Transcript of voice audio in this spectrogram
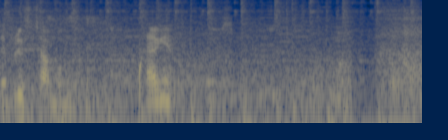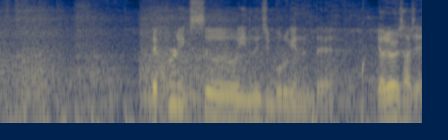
넷플릭스 잘 안 봅니다. 다양해요. 넷플릭스 있는지 모르겠는데 열혈사제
